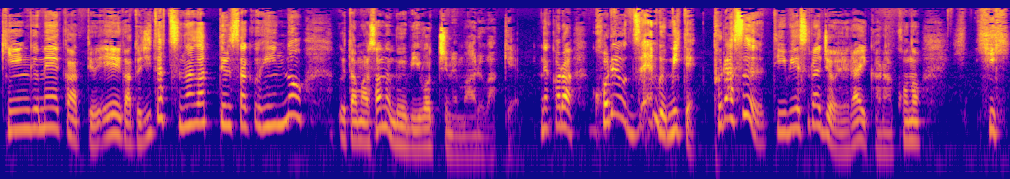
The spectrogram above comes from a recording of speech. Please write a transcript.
キングメーカーっていう映画と実は繋がってる作品の歌丸さんのムービーウォッチメンもあるわけ。だから、これを全部見て、プラス TBS ラジオ偉いから、この、ひ、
